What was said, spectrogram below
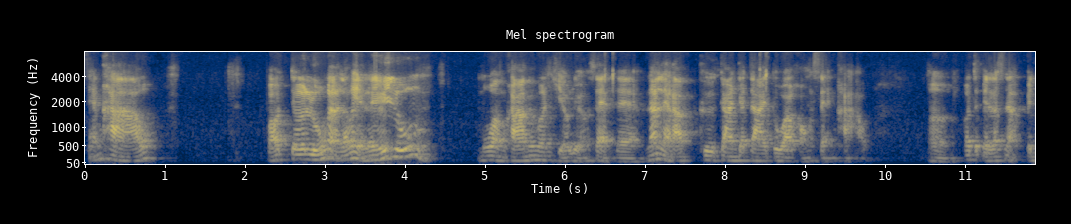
แสงขาวพอเจอลุงอะเราก็เห็นเลยเฮ้ยลุงม่วงขาวไม่เหมือนเขียวเหลืองแสดแดงนั่นแหละครับ คือการกระจายตัวของแสงขาวเออก็จะเป็นลักษณะเป็น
